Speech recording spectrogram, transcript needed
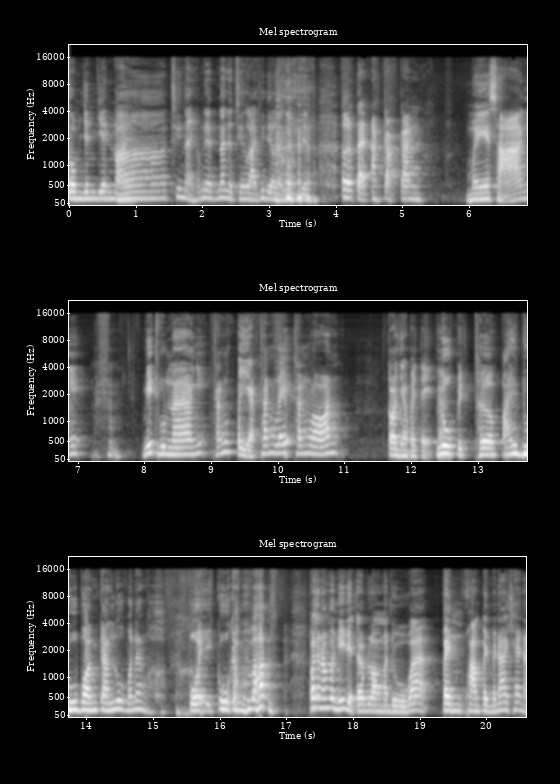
ลมเย็นๆหน่อ่าอยที่ไหนครับเนี่ยน่าจะเชียงรายที่เดียวเลยลมเย็น เออแต่อักกลับกัน เมษางี้ มิถุนางี้ ทั้งเปียกทั้งเละทั้งร้อน ก็ยังไปเตะกันลูกปิดเทอมไปดูบอลกันลูกมานั่ง ป่วยอีกกูกลับมาบ้าน เพราะฉะนั้นวันนี้เดี๋ยวจะลองมาดูว่าเป็นความเป็นไปได้แค่ไหน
